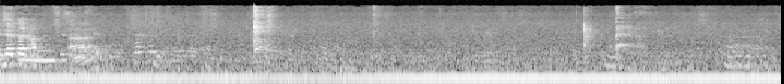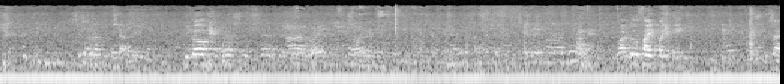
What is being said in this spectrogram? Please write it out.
Denzel to, no? Ah, Ikaw. One two five point eight. Isa.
